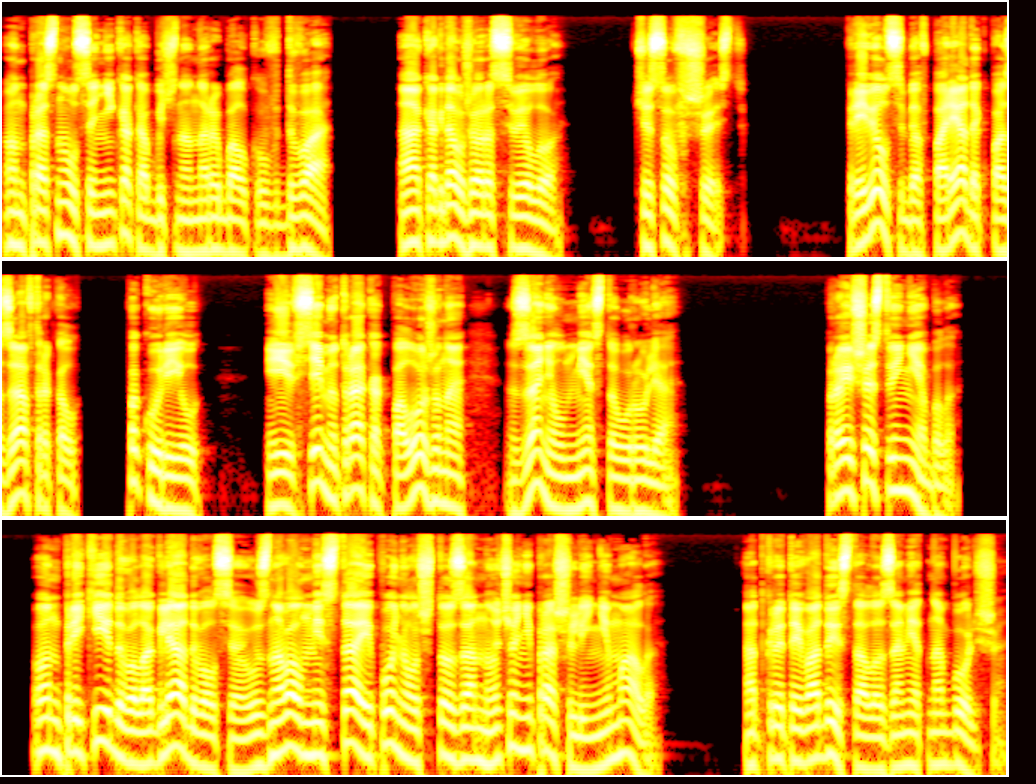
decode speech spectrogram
Он проснулся не как обычно на рыбалку в два, а когда уже рассвело, часов в шесть. Привел себя в порядок, позавтракал, покурил и в 7 утра, как положено, занял место у руля. Происшествий не было. Он прикидывал, оглядывался, узнавал места и понял, что за ночь они прошли немало. Открытой воды стало заметно больше.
